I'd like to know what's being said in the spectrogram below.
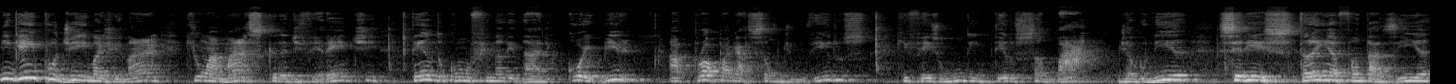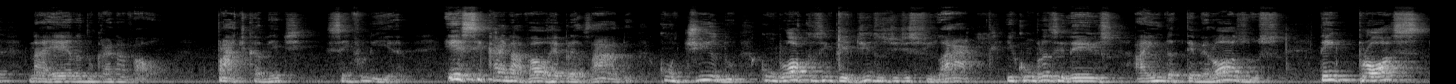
Ninguém podia imaginar que uma máscara diferente, tendo como finalidade coibir a propagação de um vírus que fez o mundo inteiro sambar de agonia, seria estranha fantasia na era do carnaval, praticamente sem folia. Esse carnaval represado, contido, com blocos impedidos de desfilar e com brasileiros ainda temerosos, tem prós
